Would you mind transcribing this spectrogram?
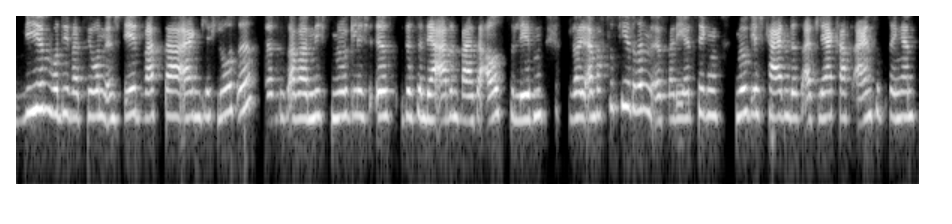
wie Motivation entsteht, was da eigentlich los ist, dass es aber nicht möglich ist, das in der Art und Weise auszuleben, weil einfach zu viel drin ist, weil die jetzigen Möglichkeiten, das als Lehrkraft einzubringen,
